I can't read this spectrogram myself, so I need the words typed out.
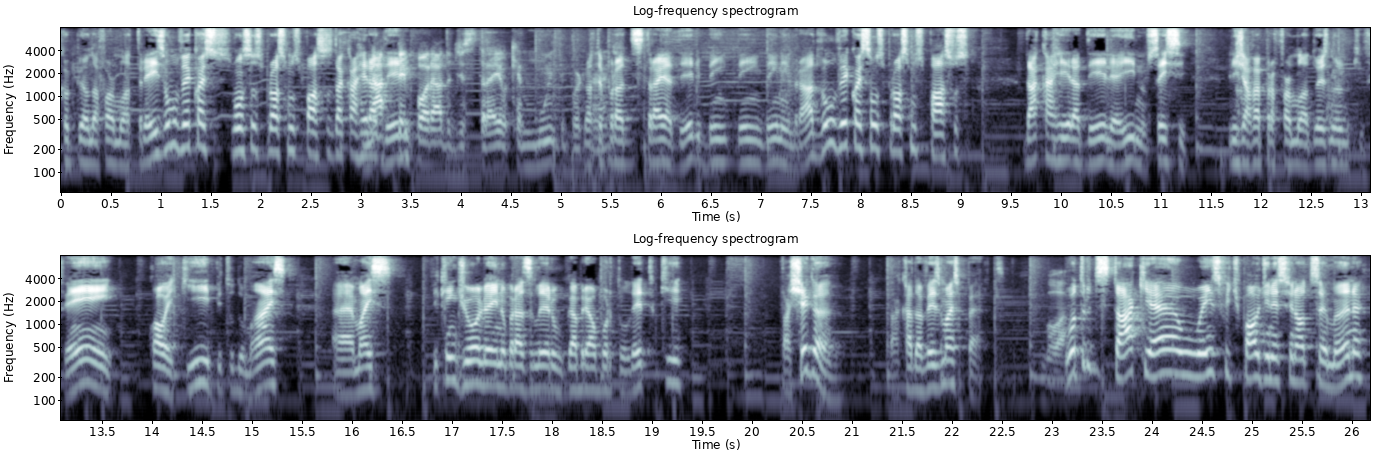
campeão da Fórmula 3. Vamos ver quais vão ser os próximos passos da carreira Na dele. Na temporada de estreia, o que é muito importante. Na temporada de estreia dele, bem, bem, bem lembrado. Vamos ver quais são os próximos passos da carreira dele aí. Não sei se ele já vai para a Fórmula 2 no ano que vem, qual equipe e tudo mais. É, mas fiquem de olho aí no brasileiro Gabriel Bortoleto, que tá chegando, tá cada vez mais perto. Boa. O outro destaque é o Enzo Fittipaldi nesse final de semana,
